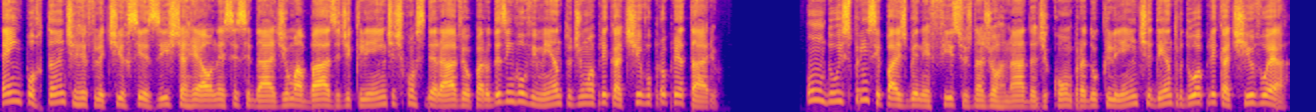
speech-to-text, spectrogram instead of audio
é importante refletir se existe a real necessidade e uma base de clientes considerável para o desenvolvimento de um aplicativo proprietário. Um dos principais benefícios na jornada de compra do cliente dentro do aplicativo é a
